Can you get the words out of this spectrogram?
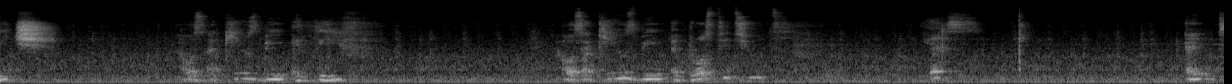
witch. I was accused being a thief. I was accused being a prostitute. Yes. And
